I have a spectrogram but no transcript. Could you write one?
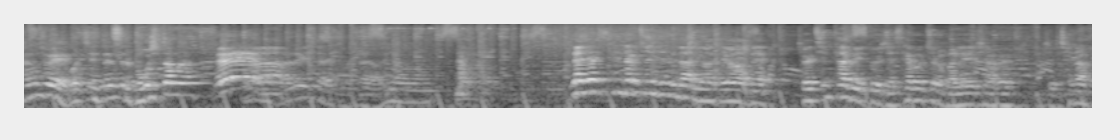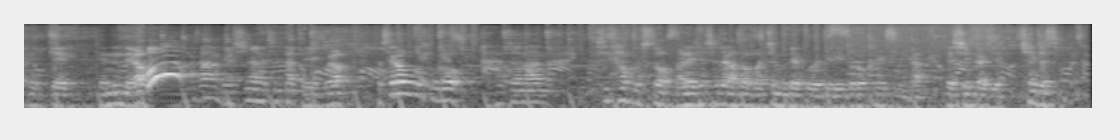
창조의 멋진 댄스를 보고 싶다고요? 네! 만나요 안녕 네 안녕하세요 틴탑의 천지입니다. 안녕하세요. 네 저희 틴탑이 또 이제 세 번째로 말레이시아를 이제 찾아뵙게 됐는데요. 항상 열심히 하는 틴탑 되겠고요. 또 새로운 모습으로 발전한 틴탑으로서 말레이시아 찾아가서 멋진 무대 보여드리도록 하겠습니다. 네 지금까지 천지였습니다.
